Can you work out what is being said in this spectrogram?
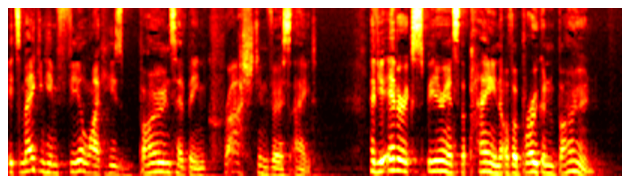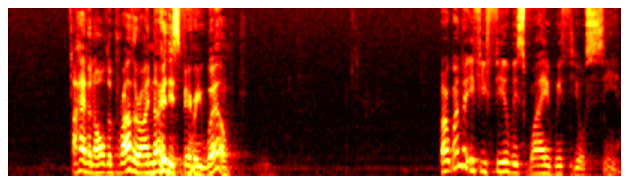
It's making him feel like his bones have been crushed in verse 8. Have you ever experienced the pain of a broken bone? I have an older brother, I know this very well. I wonder if you feel this way with your sin.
